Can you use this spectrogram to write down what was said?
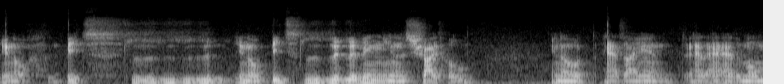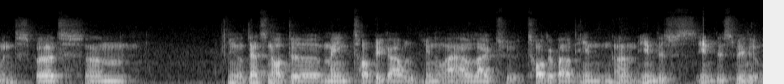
you know, beats, you know, beats living in a shithole, you know, as I am at, at the moment. But, um, you know, that's not the main topic I would, you know, I, would like to talk about in, um, in this, in this video.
